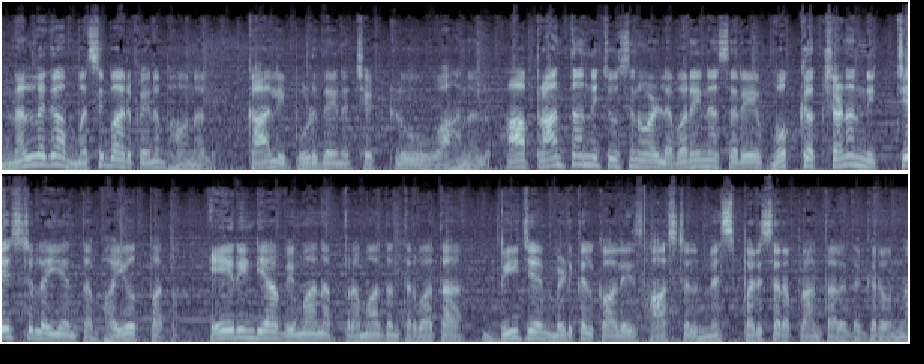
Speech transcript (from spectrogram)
నల్లగా మసిబారిపోయిన భవనాలు. కాలి బూడిదైన చెట్లు వాహనాలు. ఆ ప్రాంతాన్ని చూసిన వాళ్ళెవరైనా సరే ఒక్క క్షణం నిశ్చేష్టులయ్యేంత భయోత్పాతం. ఎయిర్ ఇండియా విమాన ప్రమాదం తర్వాత BJ medical college hostel mess పరిసర ప్రాంతాల దగ్గర ఉన్న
